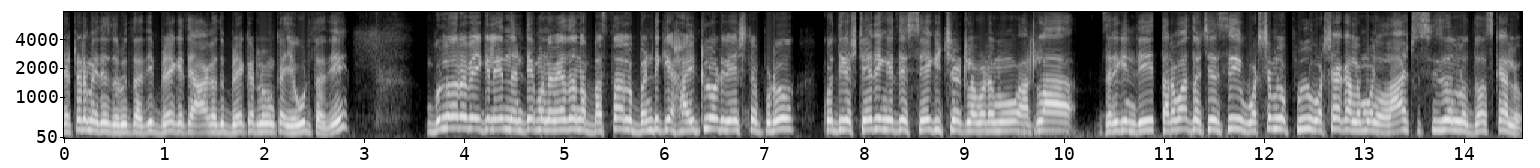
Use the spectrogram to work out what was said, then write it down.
నెట్టడం అయితే జరుగుతుంది. బ్రేక్ అయితే ఆగదు. బ్రేకర్లో ఇంకా ఎగుడుతుంది బుల్లోర వెహికల్ ఏంటంటే మనం ఏదైనా బస్తాలు బండికి హైట్ లోడ్ వేసినప్పుడు కొద్దిగా స్టేరింగ్ అయితే సేక్ ఇచ్చినట్లు అవ్వడము అట్లా జరిగింది. తర్వాత వచ్చేసి వర్షంలో ఫుల్ వర్షాకాలము లాస్ట్ సీజన్లో దోసకాయలు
